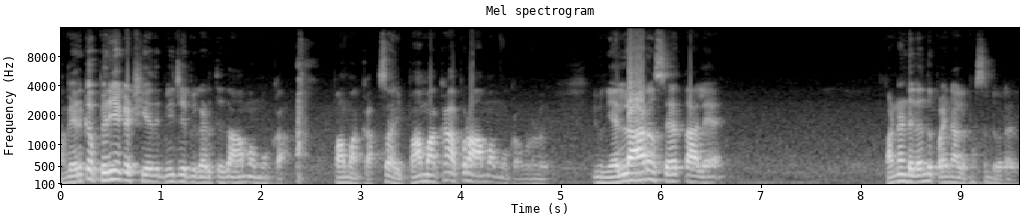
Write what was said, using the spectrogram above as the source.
அங்கே இருக்க பெரிய கட்சி எது? பிஜேபிக்கு அடுத்தது அமமுக பாமக. சாரி பாமக அப்புறம் அமமுக அவரோட இவங்க எல்லாரும் சேர்த்தாலே பன்னெண்டுலேருந்து பதினாலு பர்சன்ட் வராது.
